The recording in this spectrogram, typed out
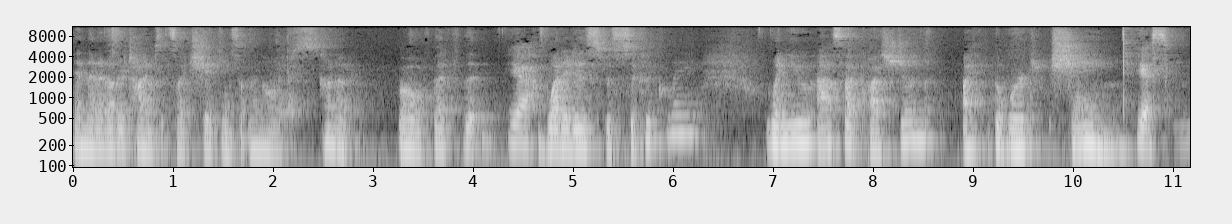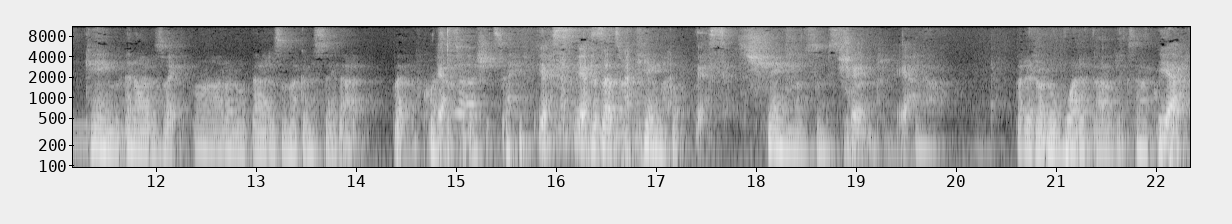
and then at other times it's like shaking something off. It's kind of both, but the, Yeah. what it is specifically. When you ask that question, I, the word shame Yes. came, and I was like, oh, I don't know what that is. I'm not going to say that, but of course Yeah. that's what I should say Yes. yes, because that's what came up. Yes. Shame of some sort. Shame. Yeah. Yeah, but I don't know what about exactly. Yeah.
